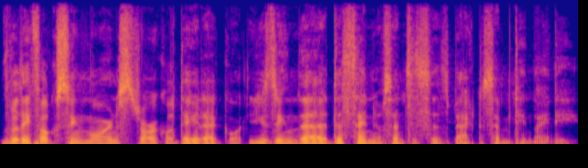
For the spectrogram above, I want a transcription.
really focusing more on historical data using the decennial censuses back to 1790.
